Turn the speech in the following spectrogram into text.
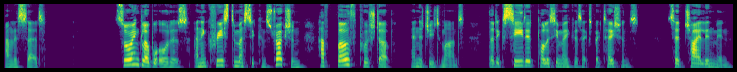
analysts said. Soaring global orders and increased domestic construction have both pushed up energy demand that exceeded policymakers' expectations, said Chai Lin-min,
